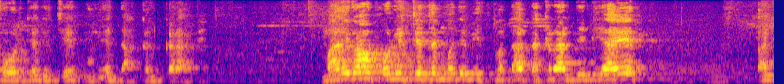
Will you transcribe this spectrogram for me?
फोर्जरीचे गुन्हे दाखल करावे. मालेगाव पोलीस स्टेशनमध्ये मी स्वतः तक्रार दिली आहे. आणि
